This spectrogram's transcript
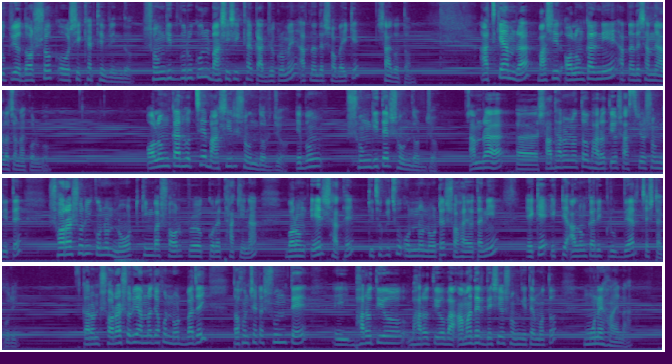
সুপ্রিয় দর্শক ও শিক্ষার্থীবৃন্দ, সংগীত গুরুকুল বাঁশি শিক্ষার কার্যক্রমে আপনাদের সবাইকে স্বাগতম। আজকে আমরা বাঁশির অলঙ্কার নিয়ে আপনাদের সামনে আলোচনা করব। অলঙ্কার হচ্ছে বাঁশির সৌন্দর্য এবং সঙ্গীতের সৌন্দর্য। আমরা সাধারণত ভারতীয় শাস্ত্রীয় সঙ্গীতে সরাসরি কোনো নোট কিংবা স্বর প্রয়োগ করে থাকি না, বরং এর সাথে কিছু কিছু অন্য নোটের সহায়তা নিয়ে একে একটি আলংকারিক রূপ দেওয়ার চেষ্টা করি। কারণ সরাসরি আমরা যখন নোট বাজাই, তখন সেটা শুনতে এই ভারতীয় ভারতীয় বা আমাদের দেশীয় সঙ্গীতের মতো মনে হয় না।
